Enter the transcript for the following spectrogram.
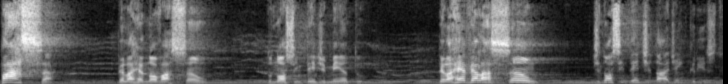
passa pela renovação do nosso entendimento, pela revelação de nossa identidade em Cristo.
